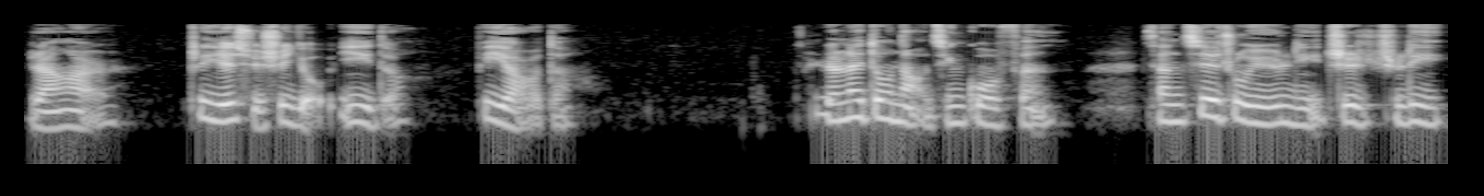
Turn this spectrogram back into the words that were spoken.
然而这也许是有益的、必要的。人类动脑筋过分，想借助于理智之力，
